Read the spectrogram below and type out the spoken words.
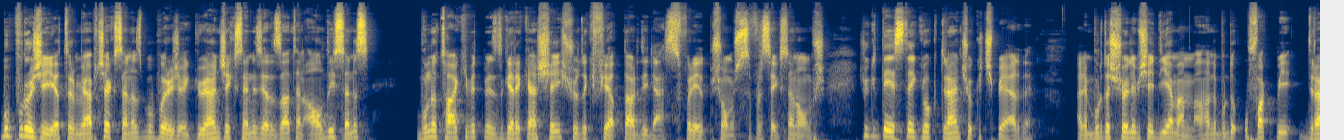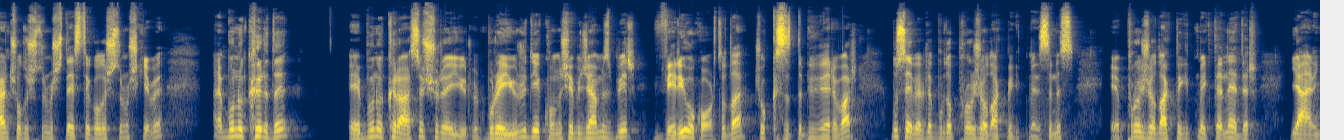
Bu projeye yatırım yapacaksanız, bu projeye güvenecekseniz ya da zaten aldıysanız bunu takip etmeniz gereken şey şuradaki fiyatlar değil yani 0.70 olmuş 0.80 olmuş. Çünkü destek yok direnç yok hiçbir yerde. Hani burada şöyle bir şey diyemem ben. Hani burada ufak bir direnç oluşturmuş destek oluşturmuş gibi. Hani bunu kırdı. E, bunu kırarsa şuraya yürür, buraya yürür diye konuşabileceğimiz bir veri yok ortada. Çok kısıtlı bir veri var. Bu sebeple burada proje odaklı gitmelisiniz. E, proje odaklı gitmek de nedir? Yani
